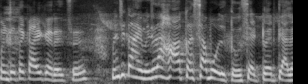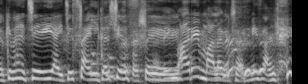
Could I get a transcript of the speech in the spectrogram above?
म्हणजे आता काय करायचं? म्हणजे काय? म्हणजे हा कसा बोलतो सेटवरती आला किंवा ह्याची यायची स्टाईल कशी असते? अरे मला विचार मी सांगते.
